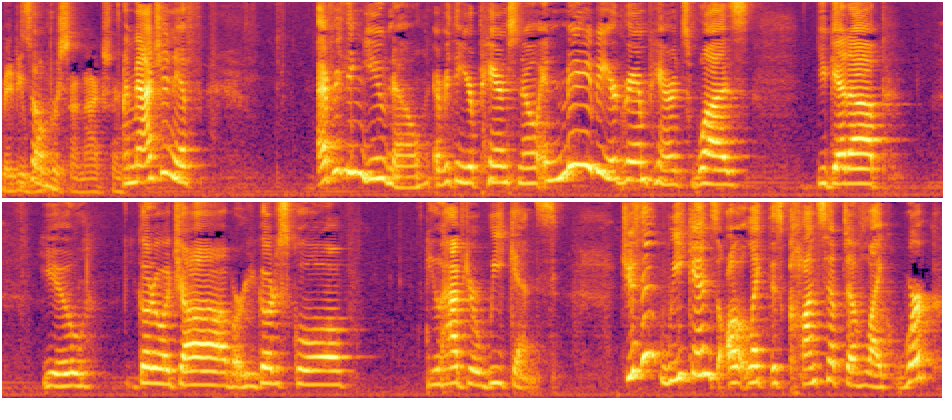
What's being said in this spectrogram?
maybe So- one percent actually. Imagine if everything you know, everything your parents know, and maybe your grandparents was you get up, you go to a job or you go to school, you have your weekends. Do you think weekends, all, like this concept of like work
